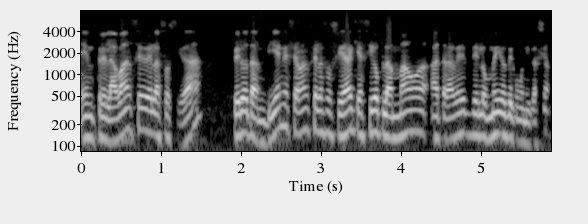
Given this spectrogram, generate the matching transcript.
entre el avance de la sociedad pero también ese avance de la sociedad que ha sido plasmado a través de los medios de comunicación.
